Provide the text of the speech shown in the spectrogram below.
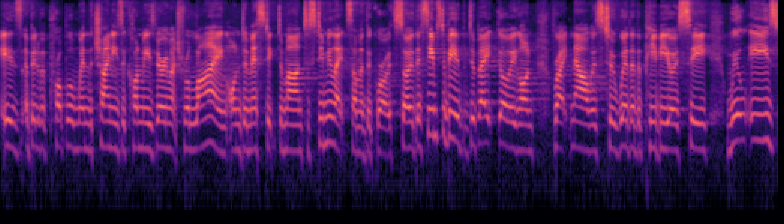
is a bit of a problem when the Chinese economy is very much relying on domestic demand to stimulate some of the growth. So there seems to be a debate going on right now as to whether the PBOC will ease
